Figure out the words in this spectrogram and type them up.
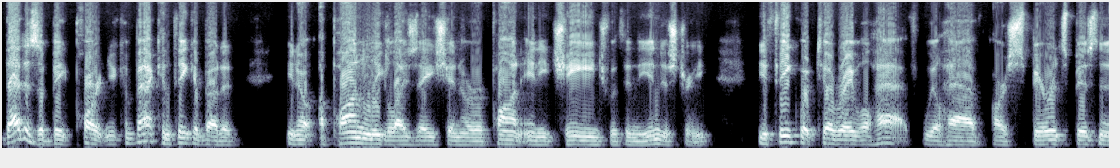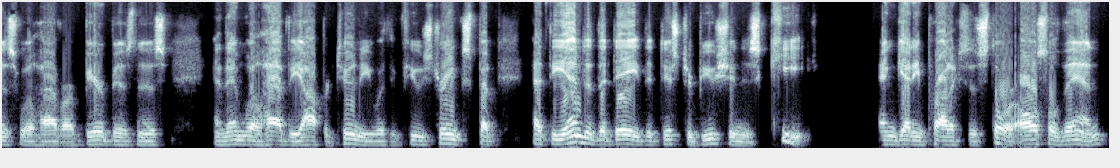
that is a big part. And you come back and think about it, you know, upon legalization or upon any change within the industry, you think what Tilray will have. We'll have our spirits business, we'll have our beer business, and then we'll have the opportunity with infused drinks. But at the end of the day, the distribution is key. and getting products to the store. Also, then,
